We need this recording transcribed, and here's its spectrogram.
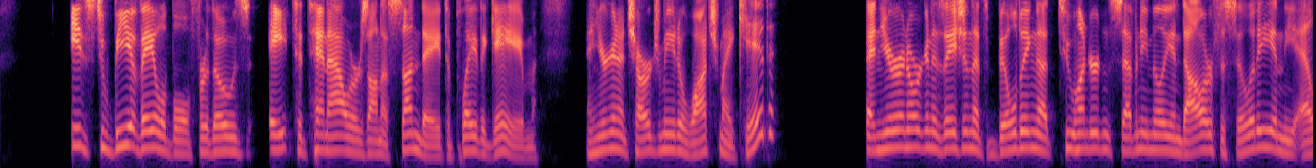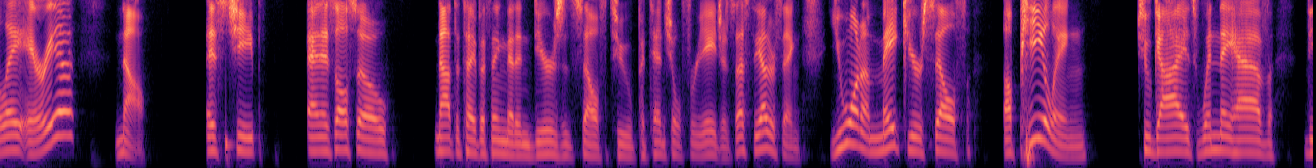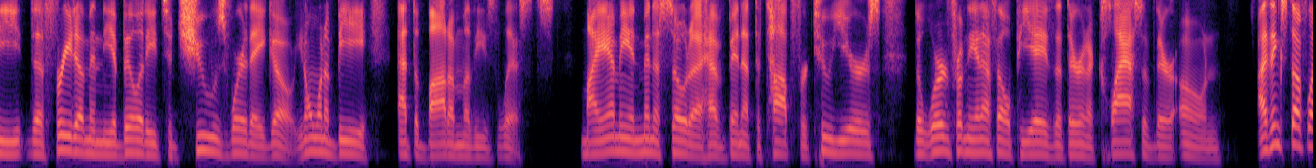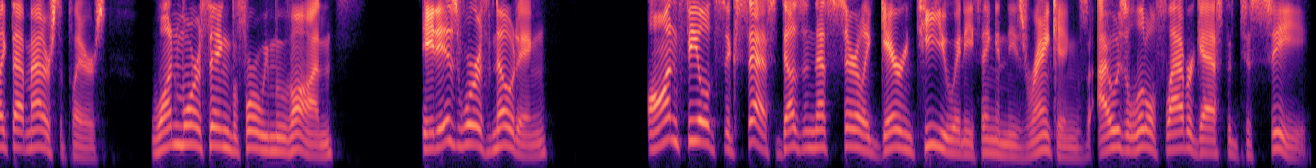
is to be available for those 8 to 10 hours on a Sunday to play the game and you're going to charge me to watch my kid? And you're an organization that's building a $270 million facility in the LA area? No. It's cheap and it's also not the type of thing that endears itself to potential free agents. That's the other thing. You want to make yourself appealing to guys when they have the the freedom and the ability to choose where they go. You don't want to be at the bottom of these lists. Miami and Minnesota have been at the top for 2 years. The word from the NFLPA is that they're in a class of their own. I think stuff like that matters to players. One more thing before we move on. It is worth noting on field success doesn't necessarily guarantee you anything in these rankings. I was a little flabbergasted to see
